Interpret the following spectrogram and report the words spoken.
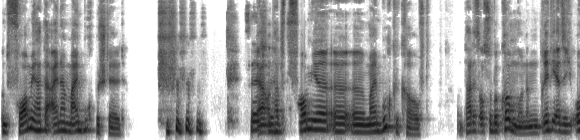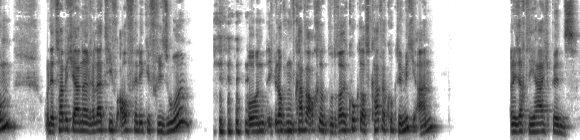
und vor mir hatte einer mein Buch bestellt. Sehr ja, schön. und hat vor mir äh, äh, mein Buch gekauft und hat es auch so bekommen. Und dann drehte er sich um und jetzt habe ich ja eine relativ auffällige Frisur und ich bin auf dem Cover auch gut drauf, guckte aufs Cover, guckte mich an und ich sagte, ja, ich bin's.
